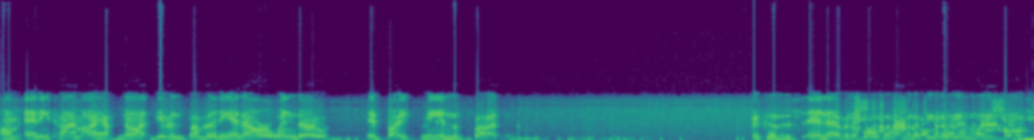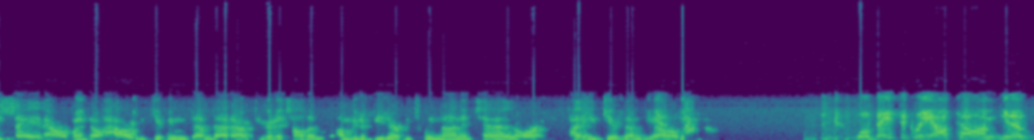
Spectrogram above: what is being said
Um, anytime I have not given somebody an hour window, it bites me in the butt because it's inevitable that I'm going to be running late. So when you say an hour window, how are you giving them that hour? You're going to tell them I'm going to be there between nine and ten, or how do you give them the hour window? Well, basically, I'll tell him, you know,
